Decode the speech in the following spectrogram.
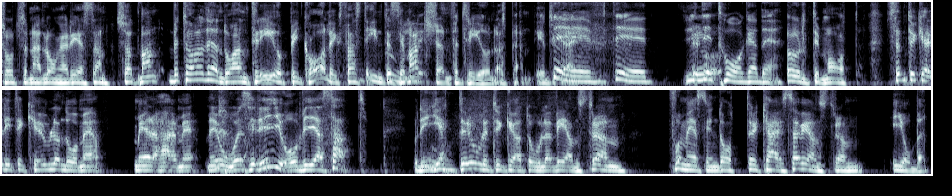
trots den här långa resan. Så att man betalade ändå entré uppe i Kalix fast inte se matchen för 300 spänn. Det Det är är, det är, det är tågade. ultimat. Sen tycker jag lite kul ändå med, med det här med, med OS i Rio och Viasat. Och det är jätteroligt tycker jag att Ola Wenström får med sin dotter Kajsa Wenström i jobbet.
